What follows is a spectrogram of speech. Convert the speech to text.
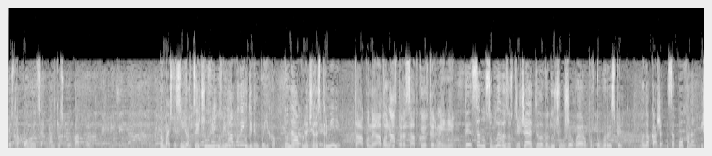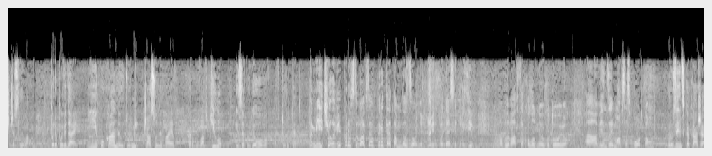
розраховується банківською карткою. Пробачте, сеньор, цей чоловік у білому. Куди він поїхав? До Неаполя через терміні? Так, у Неаполь із пересадкою в терміні. ТСН особливо зустрічає телеведучу вже в аеропорту Бориспіль. Вона каже, закохана і щаслива. Переповідає, її коханий у тюрмі часу не гаяв, карбував тіло і завойовував авторитет. Мій чоловік користувався авторитетом на зоні. Він по 10 разів обливався холодною водою. а, Він займався спортом. Грузинська каже,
